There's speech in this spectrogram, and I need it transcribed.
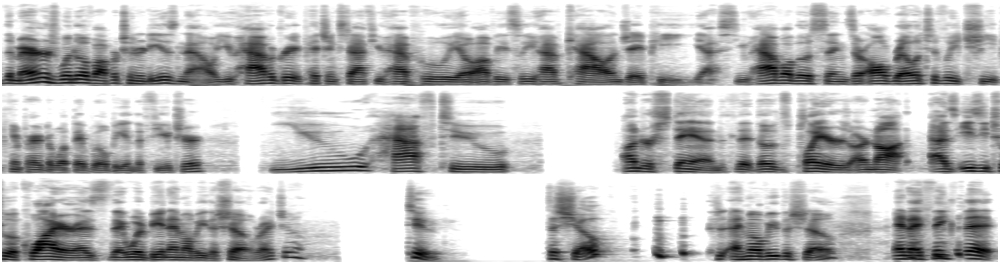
the Mariners' window of opportunity is now. You have a great pitching staff. You have Julio, obviously. You have Cal and JP. Yes, you have all those things. They're all relatively cheap compared to what they will be in the future. You have to understand that those players are not as easy to acquire as they would be in MLB The Show, right, Joe? Dude, the show? MLB The Show, and I think that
